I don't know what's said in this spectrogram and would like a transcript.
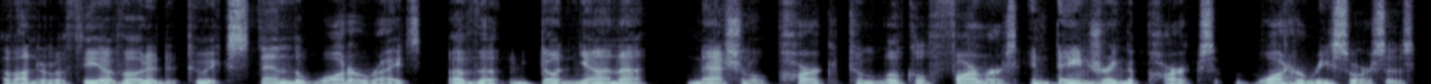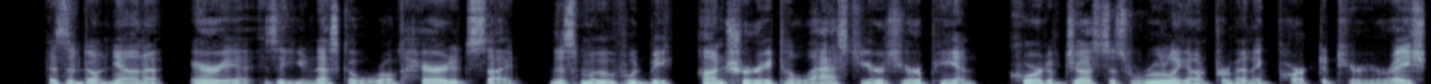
of Andalusia voted to extend the water rights of the Doñana National Park to local farmers, endangering the park's water resources. As the Doñana area is a UNESCO World Heritage Site, this move would be contrary to last year's European Court of Justice ruling on preventing park deterioration.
